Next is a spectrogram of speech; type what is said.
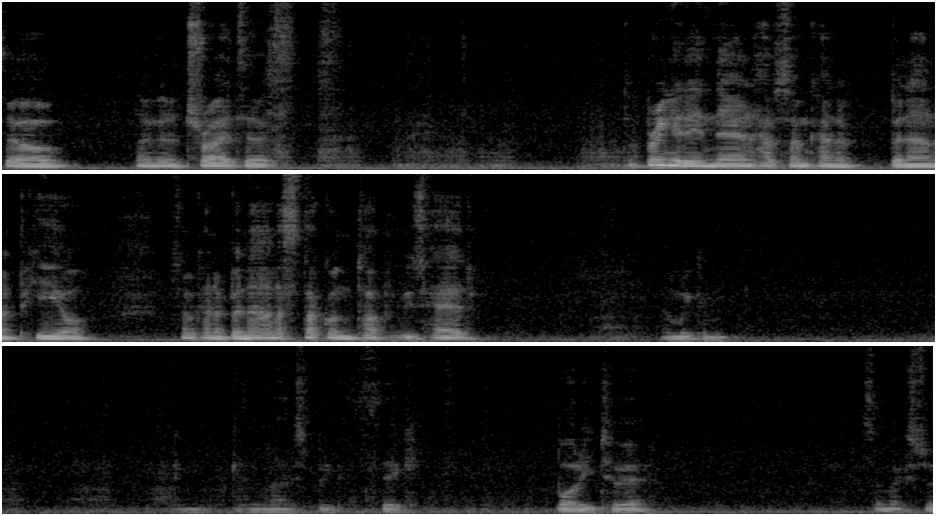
so I'm going to try to bring it in there and have some kind of banana peel, some kind of banana stuck on top of his head, and we can can get a nice big thick body to it. Some extra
